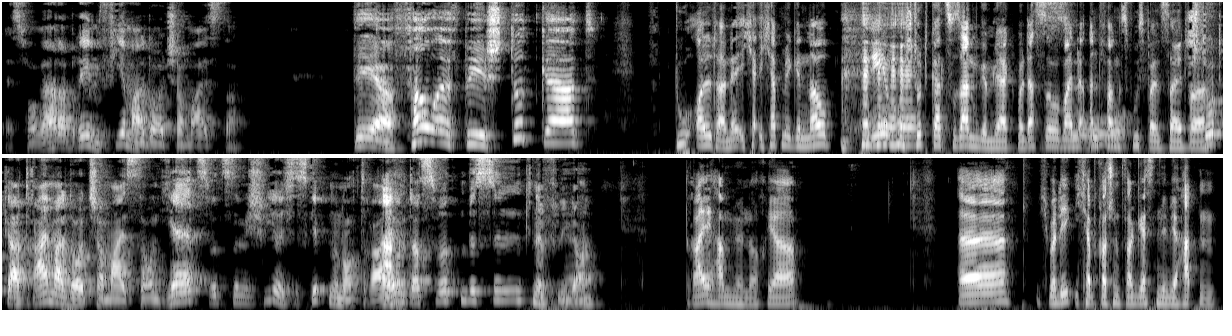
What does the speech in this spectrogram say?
SV Werder Bremen, viermal deutscher Meister. Der VfB Stuttgart. Du Olter, ne? Ich, ich habe mir genau Bremen und Stuttgart zusammengemerkt, weil das so, meine So. Anfangsfußballzeit war. Stuttgart dreimal deutscher Meister und jetzt wird's nämlich schwierig. Es gibt nur noch drei Ach. und das wird ein bisschen kniffliger. Ja. Drei haben wir noch, ja. Äh, ich überlege, ich habe gerade schon vergessen, wen wir hatten.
